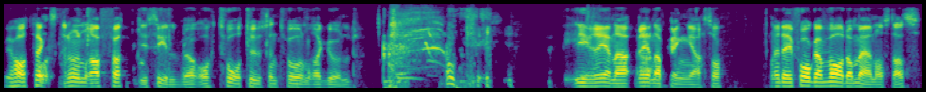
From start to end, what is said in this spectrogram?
Vi har 1640 silver och 2200 guld. Okej. I rena, rena pengar så. Men det är frågan var de är någonstans.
